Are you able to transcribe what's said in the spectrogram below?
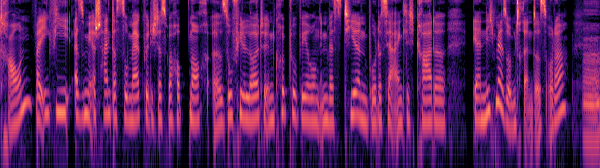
trauen, weil irgendwie, also mir erscheint das so merkwürdig, dass überhaupt noch äh, so viele Leute in Kryptowährungen investieren, wo das ja eigentlich gerade eher nicht mehr so im Trend ist, oder? Äh,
